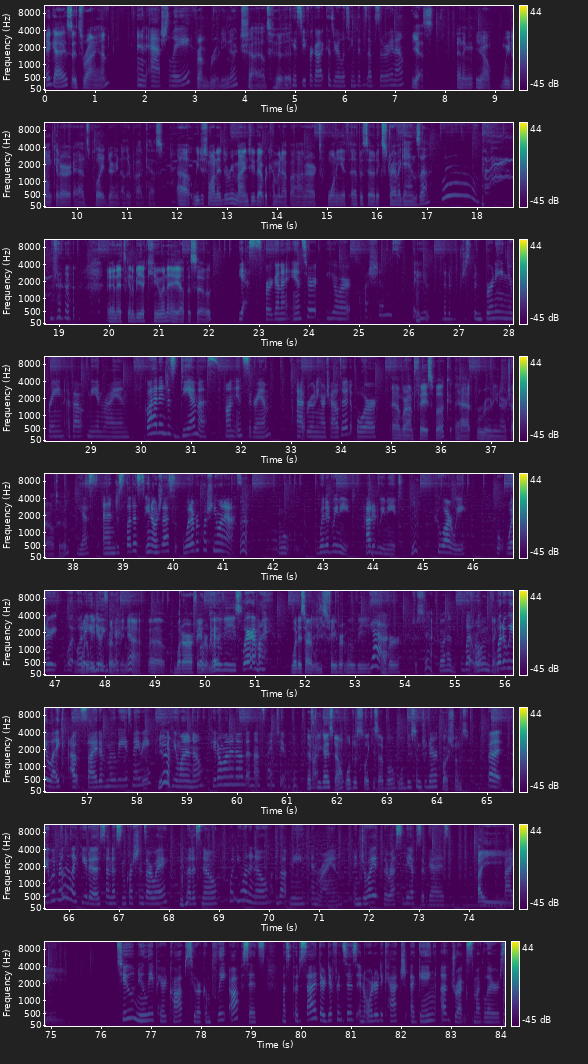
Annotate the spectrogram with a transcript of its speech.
Hey guys, it's Ryan And Ashley. from Ruining Our Childhood. In case you forgot, because you're listening to this episode right now. Yes. And, you know, we don't get our ads played during other podcasts. Uh, we just wanted to remind you that we're coming up on our 20th episode extravaganza. Woo! And it's going to be a Q&A episode. yes, we're gonna answer your questions that you that have just been burning in your brain about me and Ryan. Go ahead and just DM us on Instagram at ruining our childhood or Uh, we're on Facebook at Ruining Our Childhood. yes, and just let us you know just ask whatever question you want to ask. Yeah. When did we meet? How did we meet? Yeah. Who are we? What are what, what, are do you we doing do for a living? Yeah. Uh, what are our favorite Where- movies? Where am I? What is our least favorite movie Yeah. ever? Just, yeah, go ahead. What, what, what do we like outside of movies, maybe? Yeah. If you want to know. If you don't want to know, then that's fine too. Yeah. If Why- you guys don't, we'll just, like you said, we'll, we'll do some generic questions. But we would really like you to send us some questions our way. Mm-hmm. Let us know what you want to know about me and Ryan. Enjoy the rest of the episode, guys. Bye. Bye. Two newly paired cops who are complete opposites must put aside their differences in order to catch a gang of drug smugglers.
